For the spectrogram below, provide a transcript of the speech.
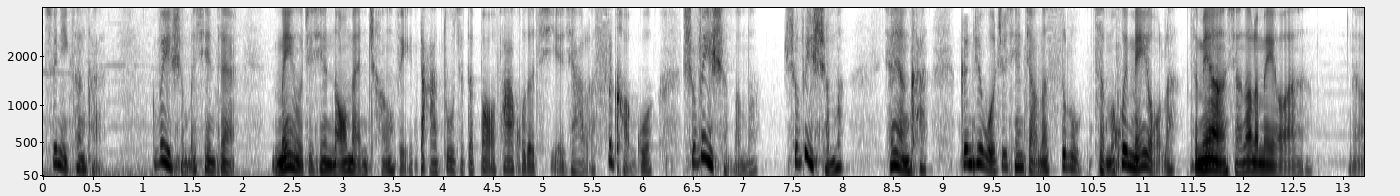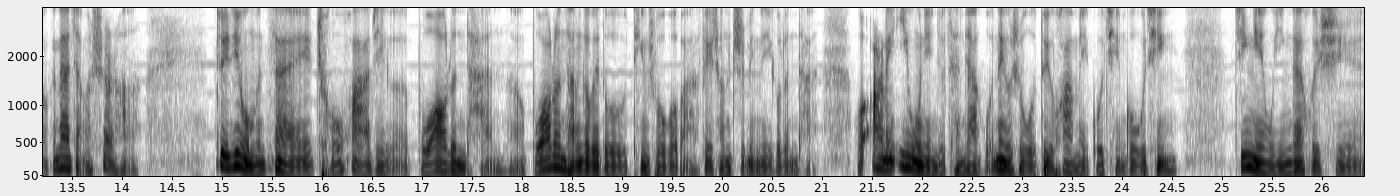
所以你看看，为什么现在没有这些脑满肠肥、大肚子的暴发户的企业家了？思考过是为什么吗？是为什么？想想看，根据我之前讲的思路，怎么会没有了？怎么样，想到了没有啊？那我跟大家讲个事儿哈。最近我们在筹划这个博鳌论坛啊，博鳌论坛各位都听说过吧？非常知名的一个论坛。我二零一五年就参加过，那个时候我对话美国前国务卿。今年我应该会是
